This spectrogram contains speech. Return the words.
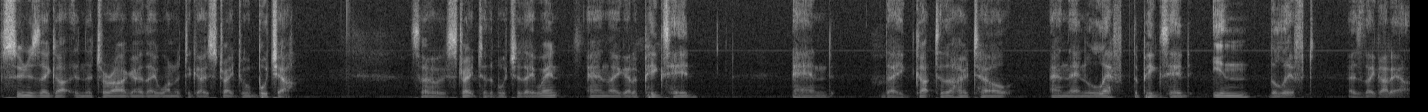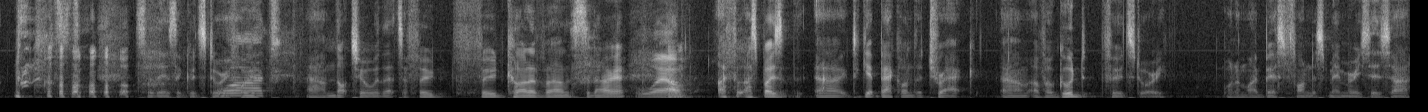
as soon as they got in the Tarago, they wanted to go straight to a butcher. So straight to the butcher they went, and they got a pig's head, and they got to the hotel, and then left the pig's head in the lift as they got out. so there's a good story What? for you. Um, not sure whether that's a food food kind of um, scenario. Wow. Um, I, th- I suppose uh, to get back on the track um, of a good food story, one of my best fondest memories is uh,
